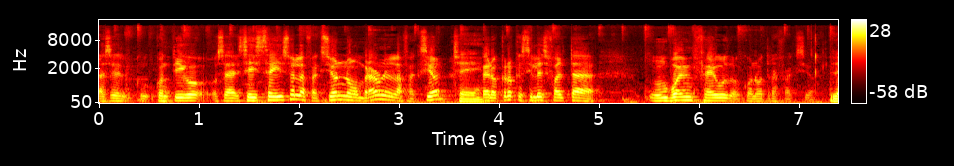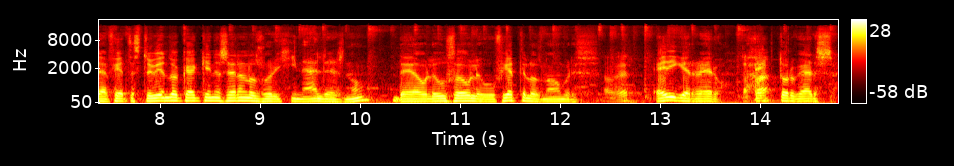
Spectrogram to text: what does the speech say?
a hacer co- contigo. O sea, se, se hizo la facción, nombraron a la facción, Sí. pero creo que sí les falta un buen feudo con otra facción. La, fíjate, estoy viendo acá quiénes eran los originales, ¿no? De WCW. Fíjate los nombres. A ver. Eddie Guerrero, Ajá. Héctor Garza,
